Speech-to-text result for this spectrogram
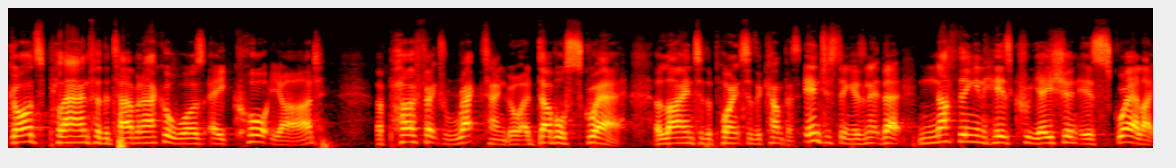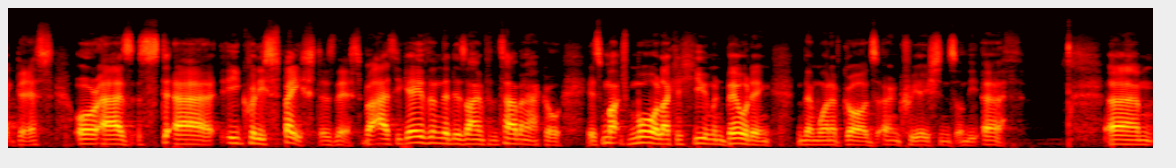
God's plan for the tabernacle was a courtyard a perfect rectangle, a double square, aligned to the points of the compass. Interesting, isn't it, that nothing in his creation is square like this or as uh, equally spaced as this. But as he gave them the design for the tabernacle, it's much more like a human building than one of God's own creations on the earth. Um,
